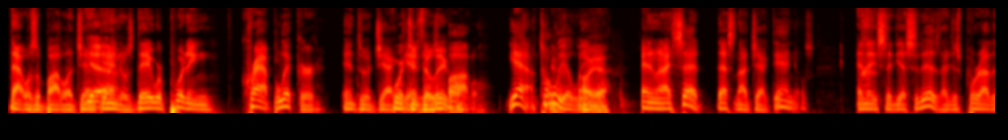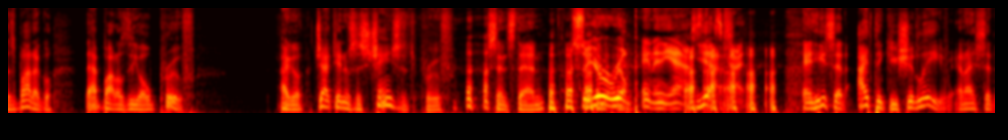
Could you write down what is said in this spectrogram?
that was a bottle of Jack Yeah. Daniels. They were putting crap liquor into a Jack Which is Daniels illegal. bottle. Yeah, totally Yeah. Oh, illegal. yeah. And when I said that's not Jack Daniels, and they said yes, it is. I just poured out this bottle. I go, that bottle's the old proof. I go, Jack Daniels has changed its proof since then. So you're a real pain in the ass. Yes. And he said, I think you should leave. And I said,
